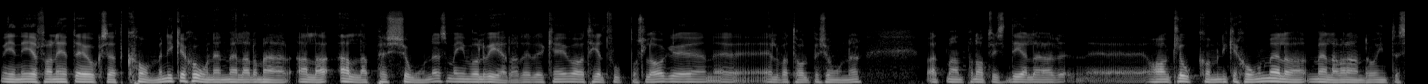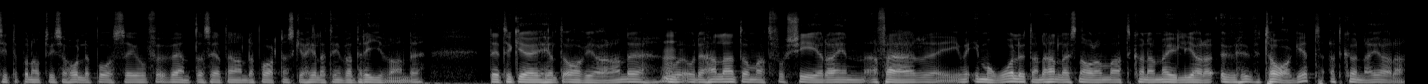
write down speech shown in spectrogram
min erfarenhet är också att kommunikationen mellan de här alla, alla personer som är involverade, det kan ju vara ett helt fotbollslag, 11-12 eh, personer, att man på något vis delar, eh, har en klok kommunikation mellan, mellan varandra och inte sitter på något vis och håller på sig och förväntar sig att den andra parten ska hela tiden vara drivande. Det tycker jag är helt avgörande. Mm. Och, och, det handlar inte om att forcera en affär i, i, mål utan det handlar snarare om att kunna möjliggöra överhuvudtaget att kunna göra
